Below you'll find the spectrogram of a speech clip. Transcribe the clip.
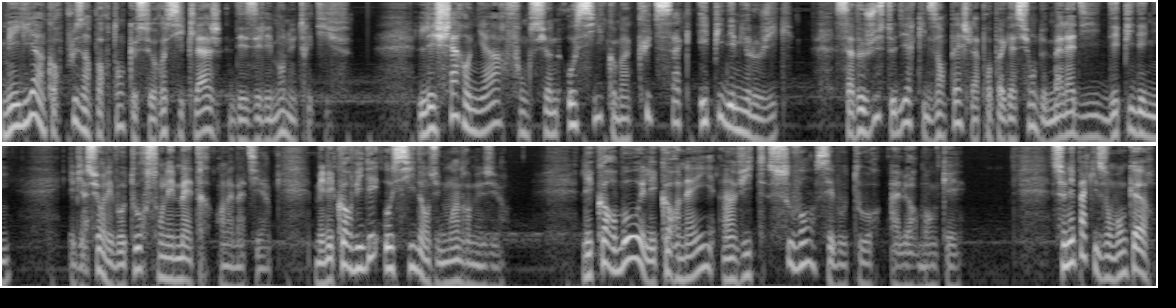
Mais il y a encore plus important que ce recyclage des éléments nutritifs. Les charognards fonctionnent aussi comme un cul-de-sac épidémiologique. Ça veut juste dire qu'ils empêchent la propagation de maladies, d'épidémies, et bien sûr, les vautours sont les maîtres en la matière. Mais les corvidés aussi dans une moindre mesure. Les corbeaux et les corneilles invitent souvent ces vautours à leur banquet. Ce n'est pas qu'ils ont bon cœur,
